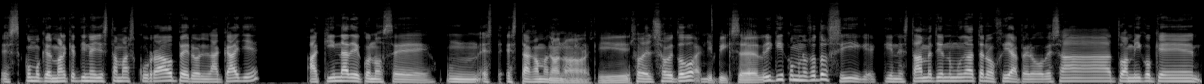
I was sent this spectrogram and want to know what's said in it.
es como que el marketing ahí está más currado, pero en la calle aquí nadie conoce un- este- esta gama de no, no, móviles. aquí, Sobre, sobre todo, aquí Pixel. frikis como nosotros, sí, quien está metiendo en de la tecnología, pero ves a tu amigo que,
